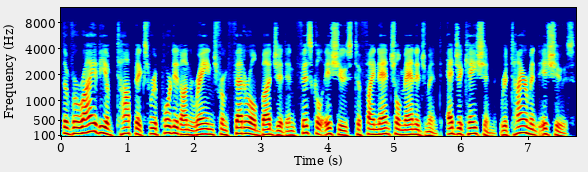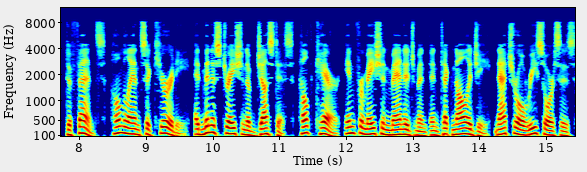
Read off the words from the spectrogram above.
The variety of topics reported on range from federal budget and fiscal issues to financial management, education, retirement issues, defense, homeland security, administration of justice, health care, information management and technology, natural resources,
